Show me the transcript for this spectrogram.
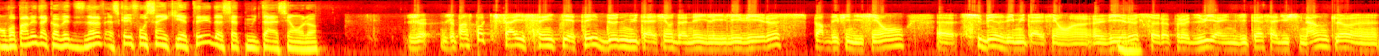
on va parler de la COVID-19. Est-ce qu'il faut s'inquiéter de cette mutation-là? Je ne pense pas qu'il faille s'inquiéter d'une mutation donnée. Les, virus, par définition, euh, subissent des mutations. Un, virus se reproduit à une vitesse hallucinante. Là.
